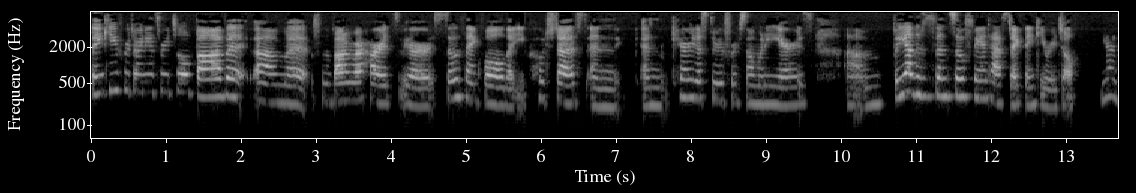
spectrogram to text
thank you for joining us, Rachel. Bob, um, uh, from the bottom of our hearts, we are so thankful that you coached us and and carried us through for so many years. Um, but yeah, this has been so fantastic. Thank you, Rachel. Yes.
